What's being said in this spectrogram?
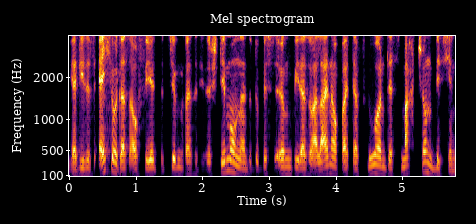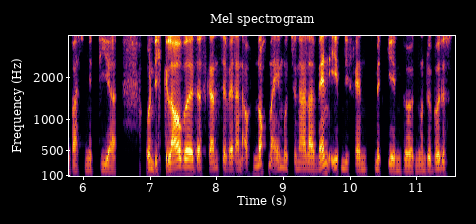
ja, dieses Echo, das auch fehlt, beziehungsweise diese Stimmung. Also du bist irgendwie da so alleine auf weiter Flur und das macht schon ein bisschen was mit dir. Und ich glaube, das Ganze wäre dann auch noch mal emotionaler, wenn eben die Fans mitgehen würden. Und du würdest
